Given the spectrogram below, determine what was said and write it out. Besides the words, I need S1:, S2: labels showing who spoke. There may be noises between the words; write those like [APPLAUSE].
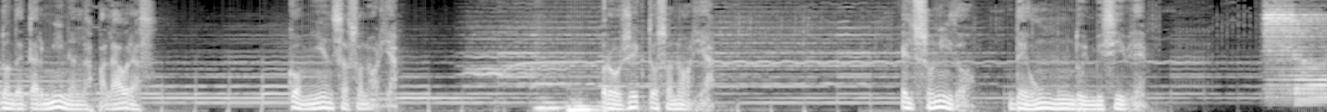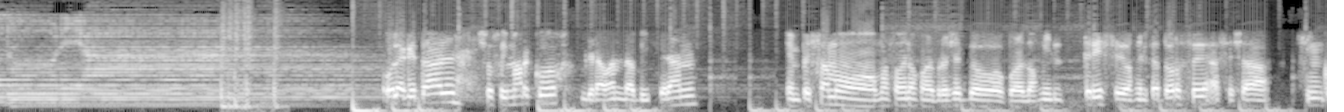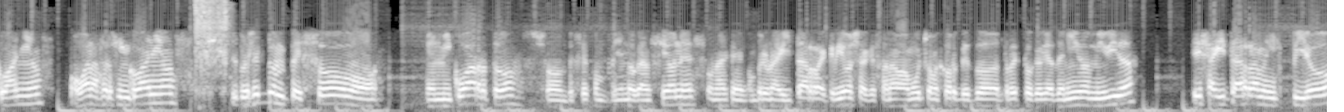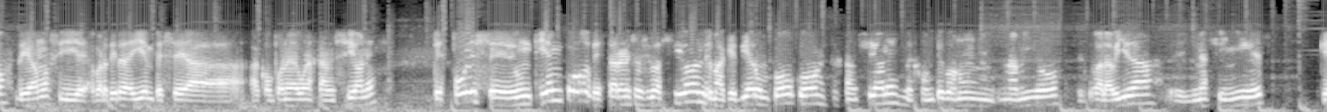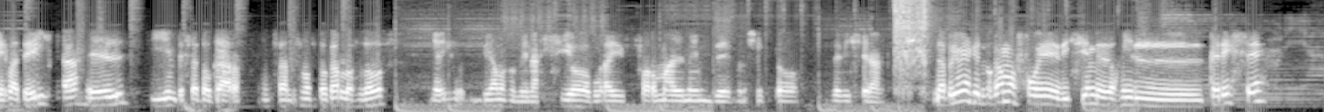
S1: donde terminan las palabras, comienza Sonoria. Proyecto Sonoria. El sonido de un mundo invisible.
S2: Hola, ¿qué tal? Yo soy Marcos de la banda Visceran. Empezamos más o menos con el proyecto por el 2013-2014, hace ya cinco años, o van a ser cinco años. El proyecto empezó en mi cuarto, yo empecé componiendo canciones, una vez que me compré una guitarra criolla que sonaba mucho mejor que todo el resto que había tenido en mi vida. Esa guitarra me inspiró, digamos, y a partir de ahí empecé a, componer algunas canciones. Después eh, de un tiempo de estar en esa situación, de maquetear un poco estas canciones, me junté con un, un amigo de toda la vida, eh, Ignacio Iñiguez, que es baterista, él, y empecé a tocar. O sea, empezamos a tocar los dos, y ahí, digamos, donde nació por ahí formalmente el proyecto de Visceral. La primera que tocamos fue diciembre de 2013,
